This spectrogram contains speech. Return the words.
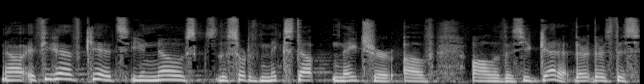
Now, if you have kids, you know the sort of mixed up nature of all of this. You get it. There, there's this,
